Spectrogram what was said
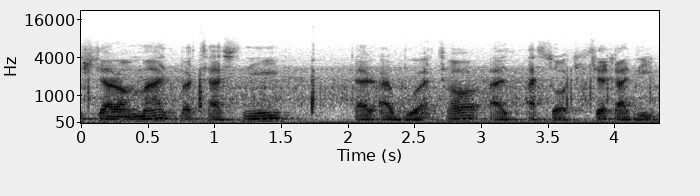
درآمد و تصنیف در ابوعطا از اساتید قدیم.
